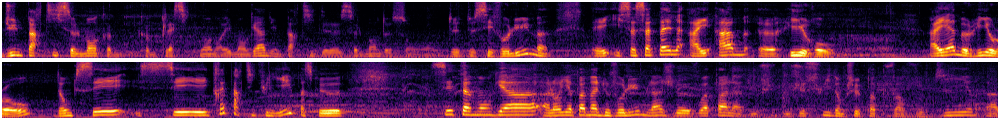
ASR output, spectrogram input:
d'une partie seulement, comme, comme classiquement dans les mangas, d'une partie de, seulement de, son, de, de ses volumes, et ça s'appelle I Am a Hero. I Am a Hero, donc c'est c'est très particulier parce que c'est un manga. Alors il y a pas mal de volumes. Là, je le vois pas là d'où je suis, donc je vais pas pouvoir vous le dire, à,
